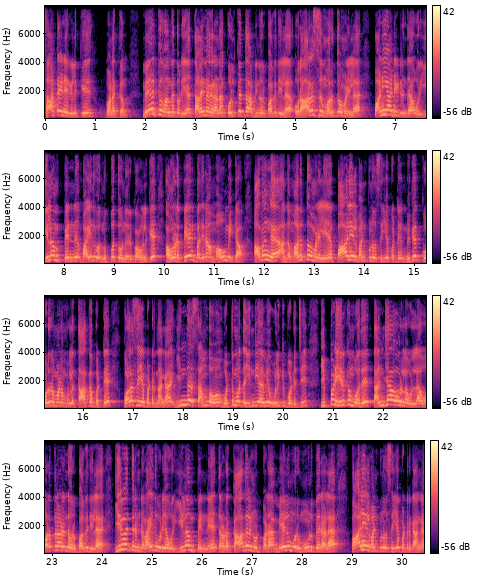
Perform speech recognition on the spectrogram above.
சாட்டை நேர்களுக்கு வணக்கம். மேற்கு வங்கத்துடைய தலைநகரான கொல்கத்தா அப்படின்னு ஒரு பகுதியில் ஒரு அரசு மருத்துவமனையில் பணியாற்றிட்டு இருந்த ஒரு இளம் பெண்ணு வயது ஒரு முப்பத்தொன்று இருக்கும் அவங்களுக்கு. அவங்களோட பேர் பார்த்தீங்கன்னா மௌமிகா. அவங்க அந்த மருத்துவமனையிலேயே பாலியல் வன்புணர்வு செய்யப்பட்டு மிக கொடூரமான முறையில் தாக்கப்பட்டு கொலை செய்யப்பட்டிருந்தாங்க. இந்த சம்பவம் ஒட்டுமொத்த இந்தியாவுமே உலுக்கி போட்டுச்சு. இப்படி இருக்கும்போது தஞ்சாவூரில் உள்ள ஒரத்தநாடுன்ற ஒரு பகுதியில் இருபத்தி ரெண்டு வயது உடைய ஒரு இளம் பெண்ணு தன்னோட காதலன் உட்பட மேலும் ஒரு மூணு பேரால் பாலியல் வன்புணர்வு செய்யப்பட்டிருக்காங்க.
